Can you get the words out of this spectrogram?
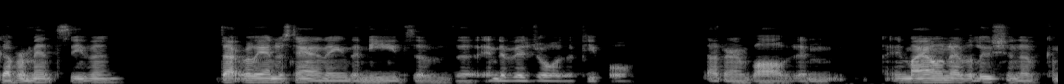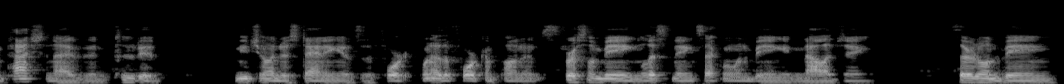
governments even without really understanding the needs of the individual or the people that are involved and in my own evolution of compassion, I've included mutual understanding as the four, one of the four components. First one being listening, second one being acknowledging, third one being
